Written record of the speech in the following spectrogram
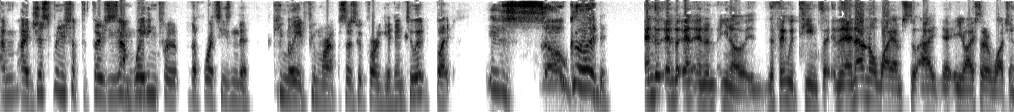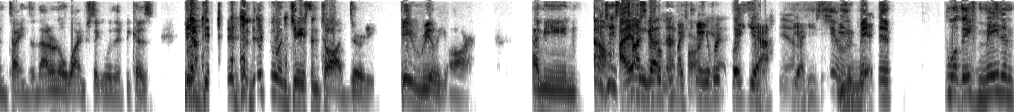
I'm, I just finished up the third season. I'm waiting for the fourth season to accumulate a few more episodes before I get into it, but it is so good. And the, and, the, and and you know the thing with teens, and I don't know why I'm still I you know I started watching Titans, and I don't know why I'm sticking with it because they Yeah. did, they're, they're doing Jason Todd dirty. They really are. I mean, No, oh, Jason I haven't gotten that my far favorite, yet. but yeah, Yeah. yeah, he's they've he's a made him. Well, they've made him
